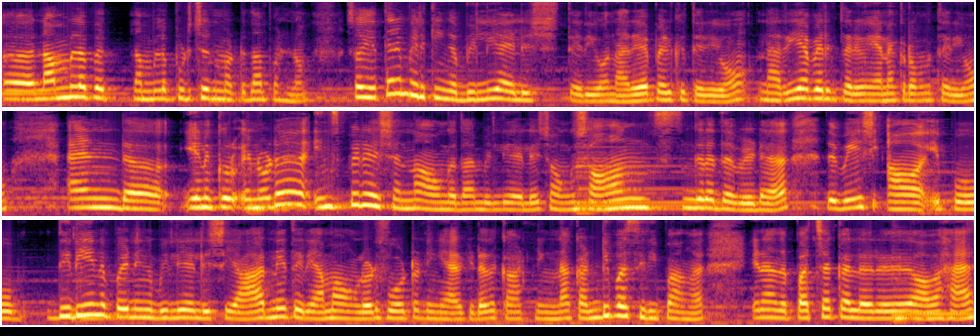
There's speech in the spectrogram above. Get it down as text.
நம்மளை பத் நம்மளை பிடிச்சது மட்டும் தான் பண்ணணும். ஸோ எத்தனை பேருக்கு இங்கே பில்லி ஐலிஷ் தெரியும்? நிறைய பேருக்கு தெரியும். நிறைய பேருக்கு தெரியும். எனக்கு ரொம்ப தெரியும். அண்ட் எனக்கு ஒரு- என்னோட இன்ஸ்பிரேஷன்னா அவங்க தான் பில்லி ஐலிஷ் அவங்க சாங்ஸுங்கிறத விட இந்த வேஷ் இப்போது திடீர்னு போய் நீங்கள் பில்லி ஐலிஷ் யாருன்னே தெரியாமல் அவங்களோட ஃபோட்டோ நீங்கள் யார்கிட்ட காட்டினீங்கன்னா கண்டிப்பாக சிரிப்பாங்க. ஏன்னா அந்த பச்சை கலரு அவள் ஹேர்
